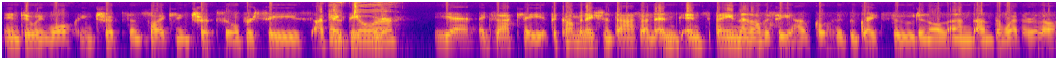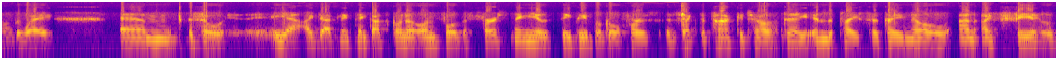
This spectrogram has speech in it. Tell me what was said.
in doing walking trips and cycling trips overseas. I think Outdoor. People, yeah, exactly. The combination of that and in, in Spain, then obviously you have got the great food and all, and, and the weather along the way. Um, so, yeah, I definitely think that's going to unfold. The first thing you'll see people go for is, is like the package holiday in the place that they know, and I feel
